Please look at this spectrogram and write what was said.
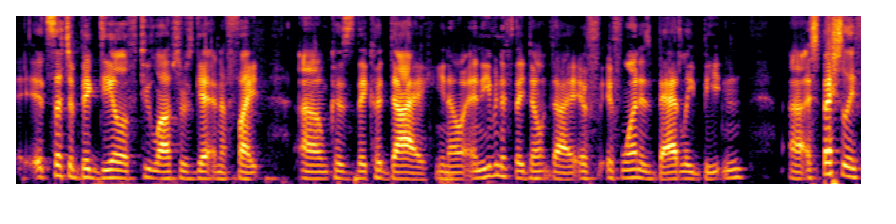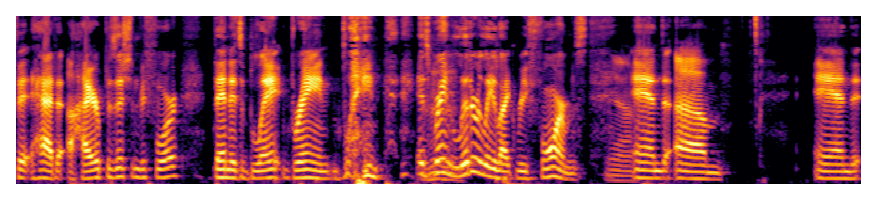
it's such a big deal if two lobsters get in a fight because they could die, you know. And even if they don't die, if if one is badly beaten, uh, especially if it had a higher position before, then its bla- brain brain its brain literally like reforms, Yeah. and um, and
